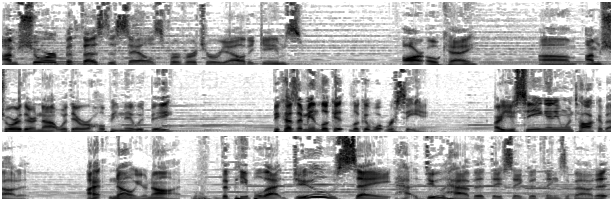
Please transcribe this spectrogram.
I'm sure Bethesda sales for virtual reality games are okay. Um, I'm sure they're not what they were hoping they would be, because I mean, look at look at what we're seeing. Are you seeing anyone talk about it? I no, you're not. The people that do say ha, do have it, they say good things about it.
